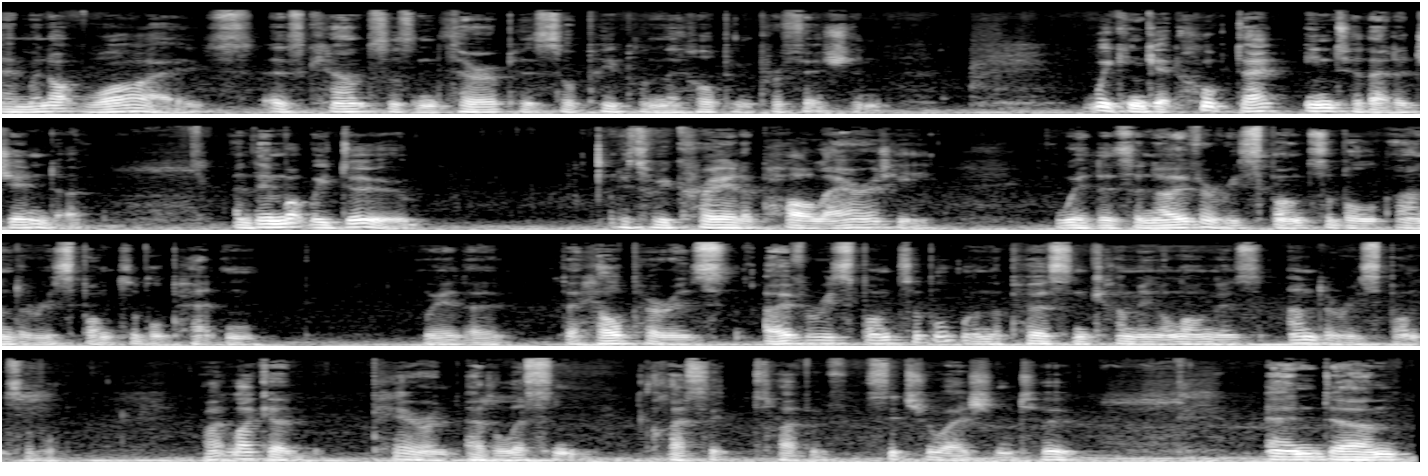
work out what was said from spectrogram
and we're not wise as counsellors and therapists or people in the helping profession, we can get hooked at, into that agenda. And then what we do is we create a polarity where there's an over responsible, under responsible pattern, where the the helper is over responsible and the person coming along is under responsible. Right? Like a parent adolescent classic type of situation, too. And um,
